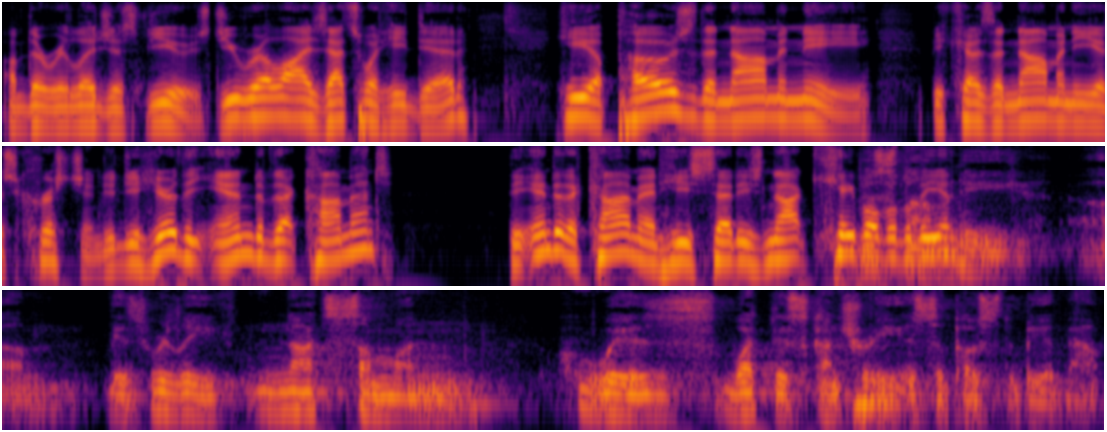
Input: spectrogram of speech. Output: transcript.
of their religious views. Do you realize that's what he did? He opposed the nominee because the nominee is Christian. Did you hear the end of that comment? The end of the comment, he said he's not capable This to be. nominee um, is really not someone who is what this country is supposed to be about.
